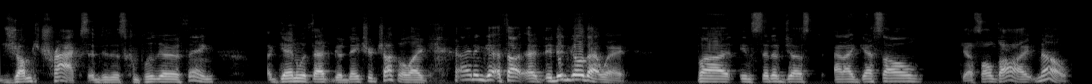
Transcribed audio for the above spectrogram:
jumped tracks into this completely other thing. Again with that good natured chuckle, like I didn't get, I thought it didn't go that way, but instead of just, and I guess I'll guess I'll die. No,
